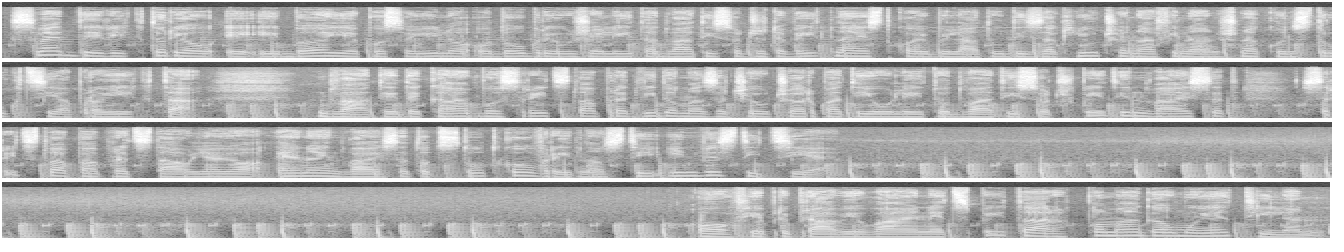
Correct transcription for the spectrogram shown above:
Svet direktorjev EIB je posojilo odobril že leta 2019, ko je bila tudi zaključena finančna konstrukcija projekta. 2TDK bo sredstva predvidoma začel črpati v letu 2025, sredstva pa predstavljajo 21 odstotkov vrednosti investicije. OF je pripravil vajenec Petar, pomagal mu je Tilen.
